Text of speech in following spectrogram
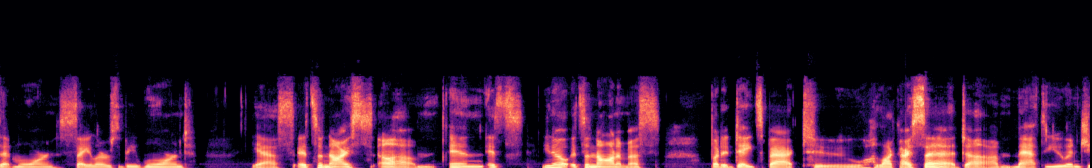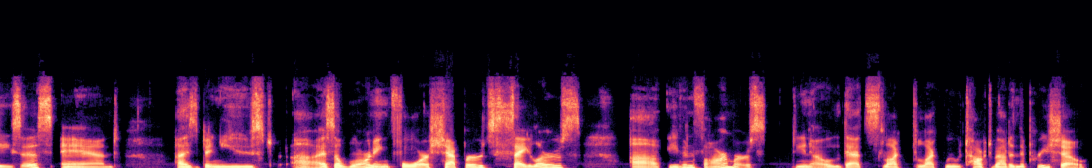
At morn, sailors be warned. Yes, it's a nice um and it's you know, it's anonymous, but it dates back to like I said, um, Matthew and Jesus and has been used uh, as a warning for shepherds, sailors, uh, even farmers you know that's like like we talked about in the pre-show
